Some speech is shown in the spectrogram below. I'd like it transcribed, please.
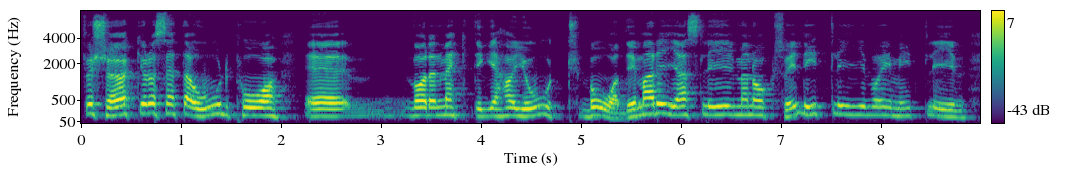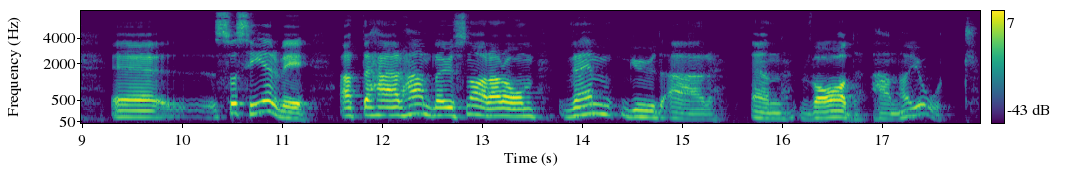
försöker att sätta ord på eh, vad den mäktige har gjort, både i Marias liv men också i ditt liv och i mitt liv, eh, så ser vi att det här handlar ju snarare om vem Gud är än vad han har gjort.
